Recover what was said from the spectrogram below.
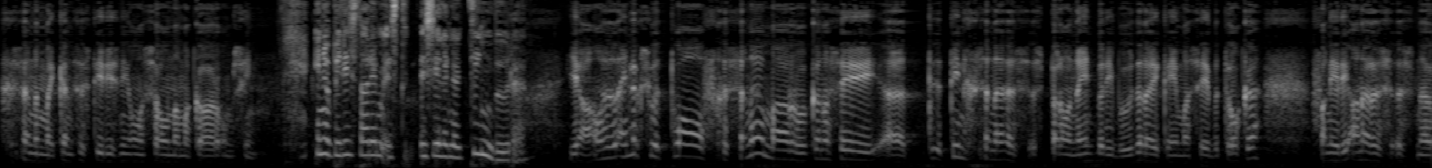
gesin en my kind se studies nie. Ons sal na mekaar omsien. En op hierdie stadium is is julle nou 10 boere. Ja, ons is eintlik so 12 gesinne, maar hoe kan ons sê uh, 10 gesinne is is permanent by die boerdery kan jy maar sê betrokke. Van hierdie ander is is nou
